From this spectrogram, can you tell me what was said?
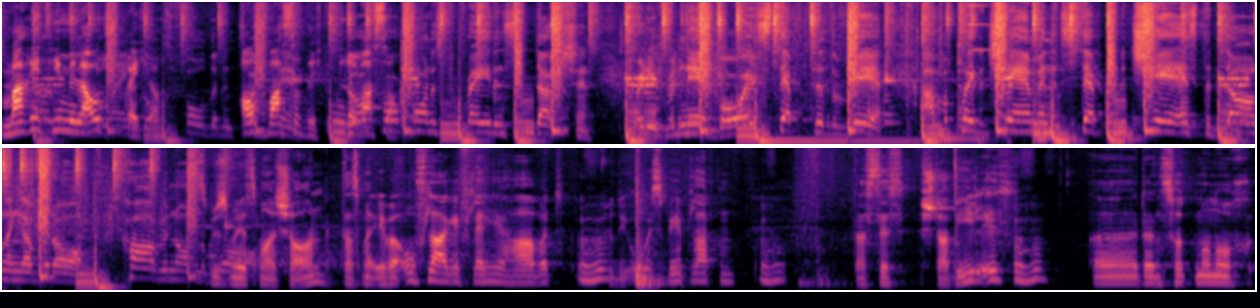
Maritime Lautsprecher. Auch wasserdicht, unter Wasser. The Müssen wir jetzt mal schauen, dass wir eben Auflagefläche haben für die OSB-Platten, dass das stabil ist. Äh, dann sollten wir noch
